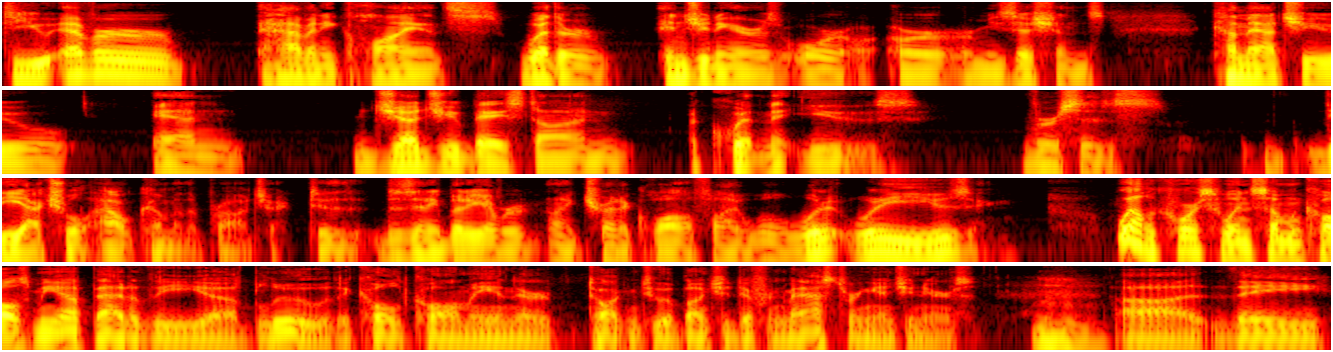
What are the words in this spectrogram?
Do you ever have any clients, whether engineers or, or, or musicians, come at you and judge you based on equipment used versus the actual outcome of the project? Does, anybody ever like try to qualify? Well, what what are you using? Well, of course, when someone calls me up out of the uh, blue, they cold call me and they're talking to a bunch of different mastering engineers. Mm-hmm. Uh, they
